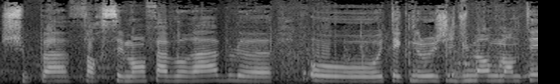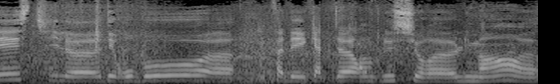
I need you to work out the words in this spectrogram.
je suis pas forcément favorable euh, aux technologies d'humain augmenté, style euh, des robots, euh, enfin des capteurs en plus sur euh, l'humain. euh,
